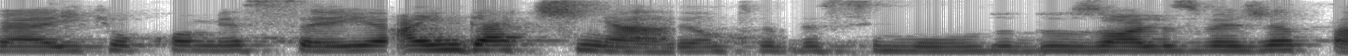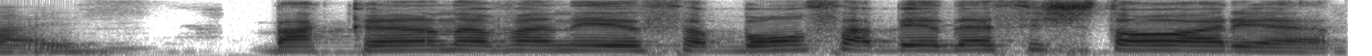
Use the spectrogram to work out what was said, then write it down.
por aí que eu comecei a engatinhar dentro desse mundo dos óleos vegetais. Bacana, Vanessa, bom saber dessa história.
